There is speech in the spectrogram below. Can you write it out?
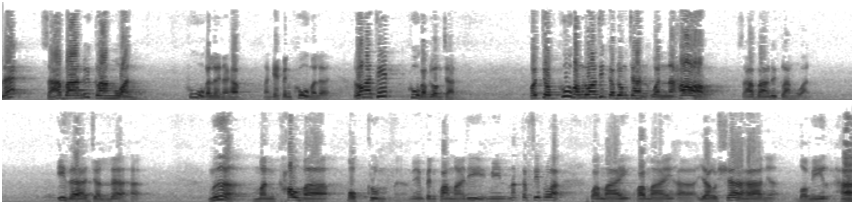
และสาบานด้วยกลางวัน คู่กันเลยนะครับ สังเกตเป็นคู่มาเลย ดวงอาทิตย์คู่กับดวงจันทร์พอจบคู่ของดวงอาทิตย์กับดวงจันทร์วันนฮาร์ สาบานด้วยกลางวันอิซาจัลลาฮะเมื่อมันเข้ามาปกคลุมนี่เป็นความหมายที่มีนักตัฟซีเพราะว่าความหมายความหมายยาชาฮาเนี่ยดอมีรฮา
